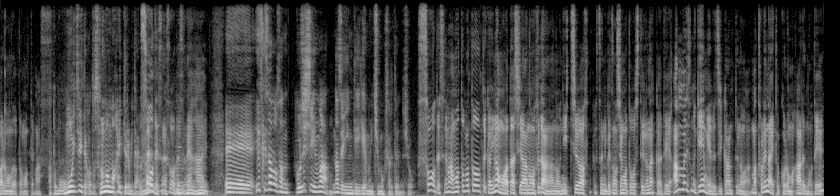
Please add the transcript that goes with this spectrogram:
わるものだと思ってますあ。ともう思いついたことそのまま入ってるみたいなねそうですね、そうですね。はい。えー、ゆうすけ佐藤さんご自身はなぜインディーゲームに注目されてるんでしょう？そうですね、まあ、もともとというか、今も私、あの普段あの日中は普通に別の仕事をしている中で、あんまりそのゲームやる時間っていうのは、まあ、取れないところもあるので、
